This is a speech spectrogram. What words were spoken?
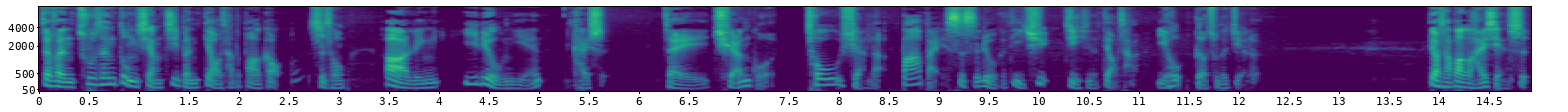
这份出生动向基本调查的报告是从二零一六年开始，在全国抽选了八百四十六个地区进行了调查以后得出的结论。调查报告还显示，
